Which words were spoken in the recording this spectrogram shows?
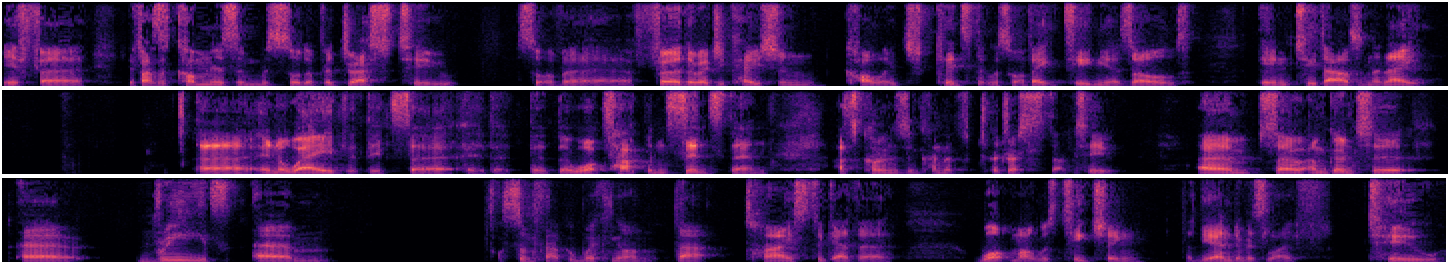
If uh, if acid communism was sort of addressed to sort of a further education college kids that were sort of 18 years old in 2008, uh, in a way that it's uh, that, that, what's happened since then, acid communism kind of addresses that too. Um, so I'm going to uh, read um, something I've been working on that ties together what Mark was teaching at the end of his life to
